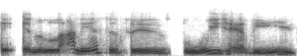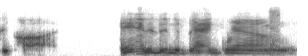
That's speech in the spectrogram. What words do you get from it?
in a lot of instances, we have the easy part, and is in the background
